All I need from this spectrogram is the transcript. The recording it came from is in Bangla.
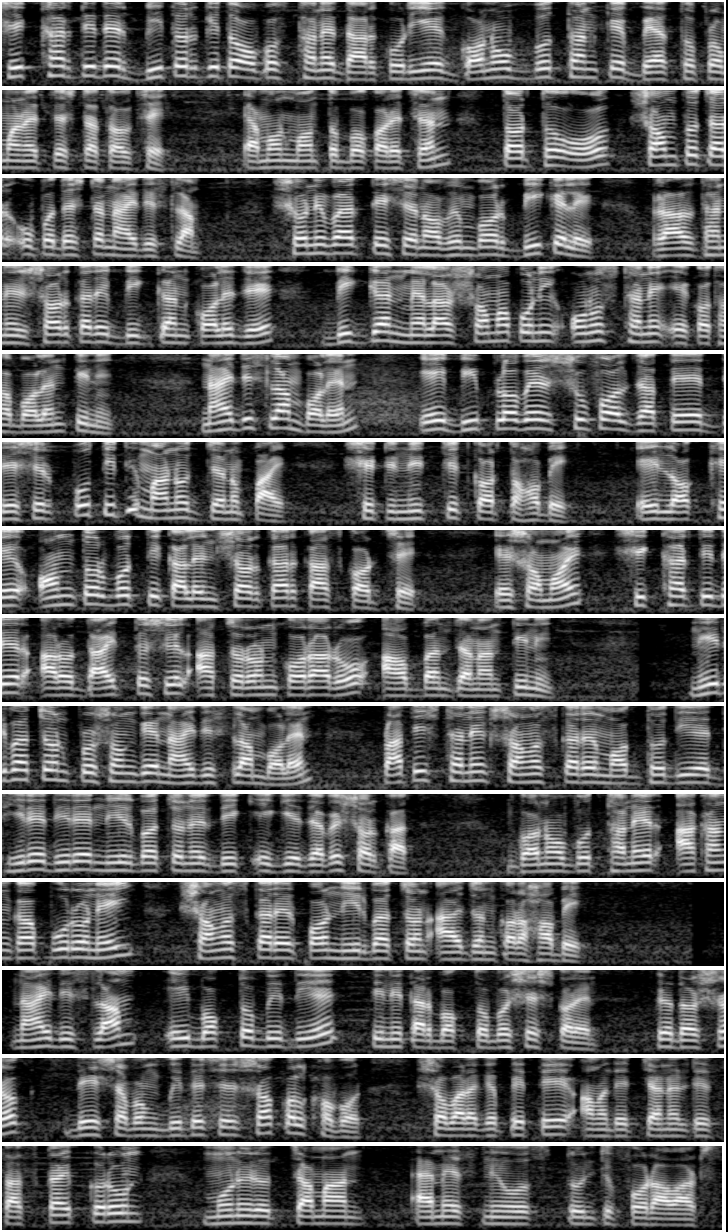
শিক্ষার্থীদের বিতর্কিত অবস্থানে দাঁড় করিয়ে গণ অভ্যুত্থানকে ব্যর্থ প্রমাণের চেষ্টা চলছে। এমন মন্তব্য করেছেন তথ্য ও সম্প্রচার উপদেষ্টা নাহিদ ইসলাম। শনিবার তেইশে নভেম্বর বিকেলে রাজধানীর সরকারি বিজ্ঞান কলেজে বিজ্ঞান মেলার সমাপনী অনুষ্ঠানে একথা বলেন তিনি। নাহিদ ইসলাম বলেন, এই বিপ্লবের সুফল যাতে দেশের প্রতিটি মানুষ যেন পায়, সেটি নিশ্চিত করতে হবে। এই লক্ষ্যে অন্তর্বর্তীকালীন সরকার কাজ করছে। এ সময় শিক্ষার্থীদের আরও দায়িত্বশীল আচরণ করারও আহ্বান জানান তিনি। নির্বাচন প্রসঙ্গে নাহিদ ইসলাম বলেন, প্রাতিষ্ঠানিক সংস্কারের মধ্য দিয়ে ধীরে ধীরে নির্বাচনের দিক এগিয়ে যাবে সরকার। গণ অভ্যুত্থানের আকাঙ্ক্ষা পূরণেই সংস্কারের পর নির্বাচন আয়োজন করা হবে। নাহিদ ইসলাম এই বক্তব্য দিয়ে তিনি তার বক্তব্য শেষ করেন। প্রিয় দর্শক দেশ এবং বিদেশের সকল খবর সবার আগে পেতে আমাদের চ্যানেলটি সাবস্ক্রাইব করুন। Moniruzzaman, M S news twenty four hours.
